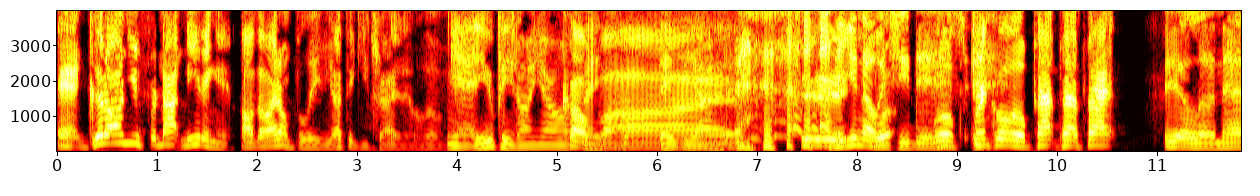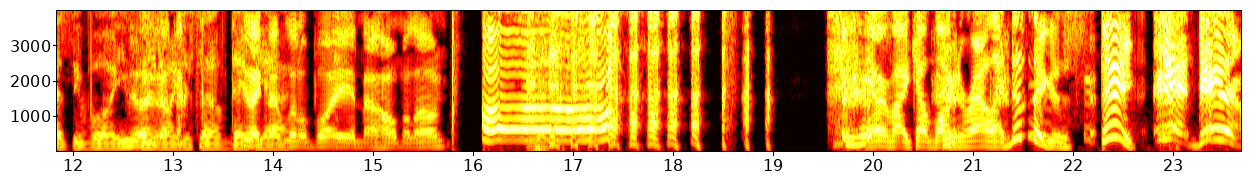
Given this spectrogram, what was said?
And good on you for not needing it. Although I don't believe you. I think you tried it a little bit. Yeah, you peed on your own Come face. on. You know what you did. Little sprinkle, a little pat, pat, pat. You're a little nasty boy. You You peed like- on yourself, Davion. You like that little boy in uh, Home Alone? Oh! Everybody kept walking around like this nigga stink. Yeah, damn.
